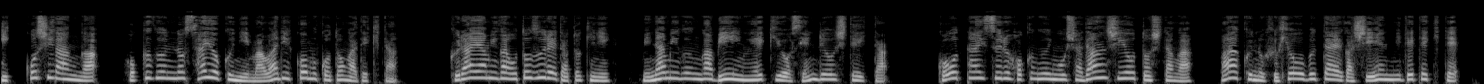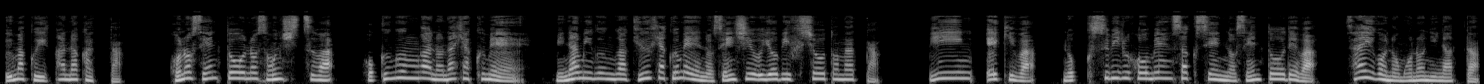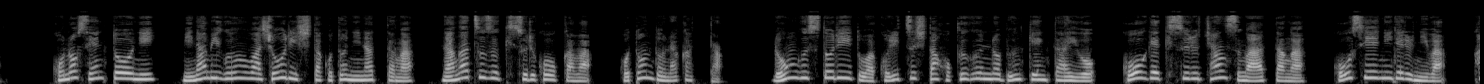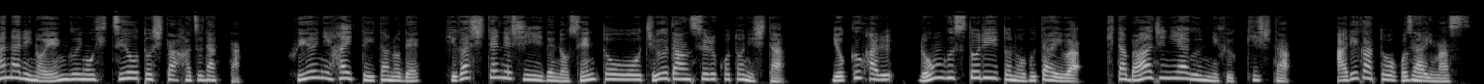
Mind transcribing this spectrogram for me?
一個師団が北軍の左翼に回り込むことができた。暗闇が訪れた時に南軍がビーン駅を占領していた。交代する北軍を遮断しようとしたが、パークの不評部隊が支援に出てきてうまくいかなかった。この戦闘の損失は、北軍が700名、南軍が900名の戦死及び負傷となった。ビーン駅は、ノックスビル方面作戦の戦闘では、最後のものになった。この戦闘に、南軍は勝利したことになったが、長続きする効果はほとんどなかった。ロングストリートは孤立した北軍の文献隊を攻撃するチャンスがあったが、攻勢に出るにはかなりの援軍を必要としたはずだった。冬に入っていたので、東テネシーでの戦闘を中断することにした。翌春、ロングストリートの部隊は北バージニア軍に復帰した。ありがとうございます。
